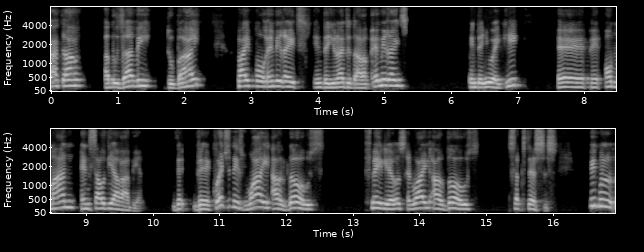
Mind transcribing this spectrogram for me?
Qatar, Abu Dhabi, Dubai, five more Emirates in the United Arab Emirates, in the UAE, uh, uh, Oman, and Saudi Arabia. The, the question is why are those failures and why are those successes? People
